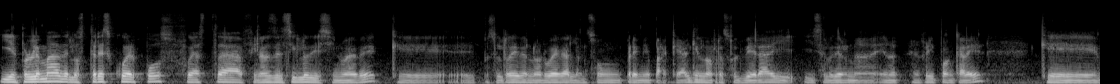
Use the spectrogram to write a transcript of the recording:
Y el problema de los tres cuerpos fue hasta finales del siglo XIX que pues el rey de Noruega lanzó un premio para que alguien lo resolviera y, se lo dieron a Henri Poincaré, que,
